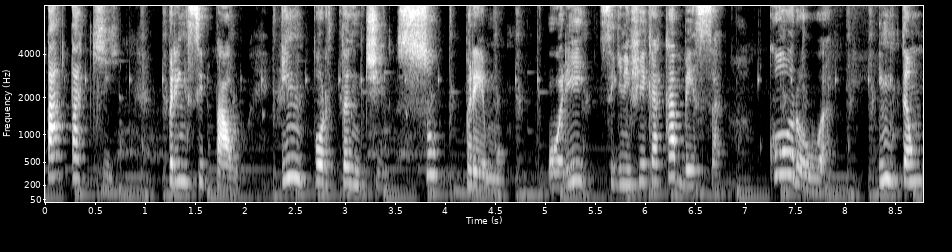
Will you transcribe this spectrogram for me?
pataki, principal, importante, supremo. Ori significa cabeça, coroa. Então,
